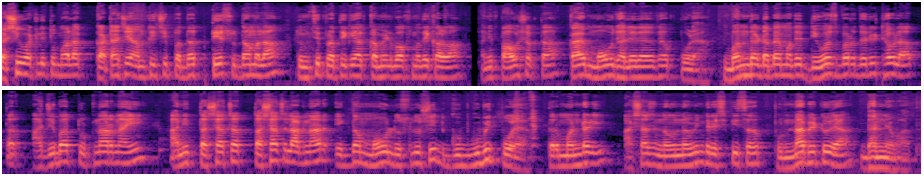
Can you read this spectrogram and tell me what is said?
कशी वाटली तुम्हाला कटाची आमटीची पद्धत ते सुद्धा मला तुमची प्रतिक्रिया कमेंट बॉक्समध्ये कळवा. आणि पाहू शकता काय मऊ झालेल्या त्या पोळ्या. बंद डब्यामध्ये दिवसभर जरी ठेवला तर अजिबात तुटणार नाही आणि तशाच्या तशाच लागणार एकदम मऊ लुसलुशीत गुबगुबीत पोळ्या. तर मंडळी अशाच नवनवीन रेसिपीसह पुन्हा भेटूया. धन्यवाद.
